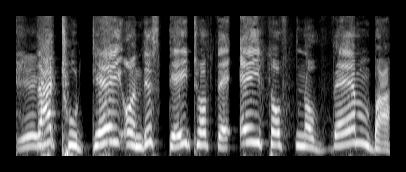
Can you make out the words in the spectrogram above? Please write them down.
Yeah. That today, on this date of the 8th of November,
